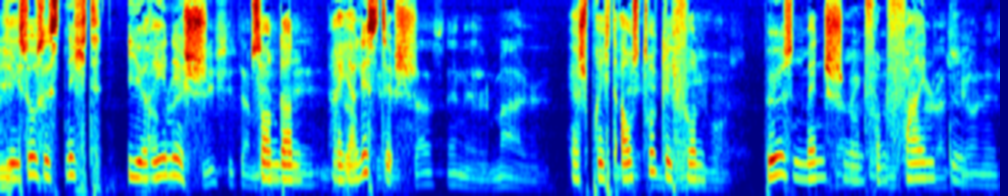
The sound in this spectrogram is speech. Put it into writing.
Jesus ist nicht irenisch, sondern realistisch. Er spricht ausdrücklich von bösen Menschen und von Feinden.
